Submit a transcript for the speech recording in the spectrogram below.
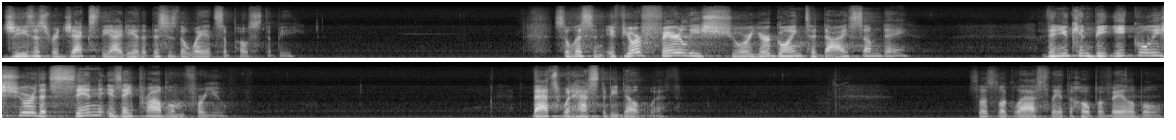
Jesus rejects the idea that this is the way it's supposed to be. So listen, if you're fairly sure you're going to die someday, then you can be equally sure that sin is a problem for you. That's what has to be dealt with. So let's look lastly at the hope available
